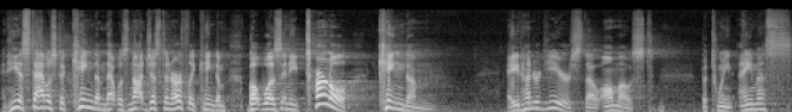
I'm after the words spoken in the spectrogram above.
And he established a kingdom that was not just an earthly kingdom, but was an eternal kingdom. 800 years, though, almost, between Amos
